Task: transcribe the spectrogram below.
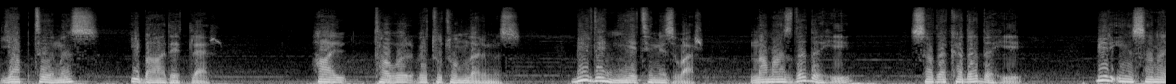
yaptığımız ibadetler, hal, tavır ve tutumlarımız. Bir de niyetimiz var. Namazda dahi, sadakada dahi, bir insana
